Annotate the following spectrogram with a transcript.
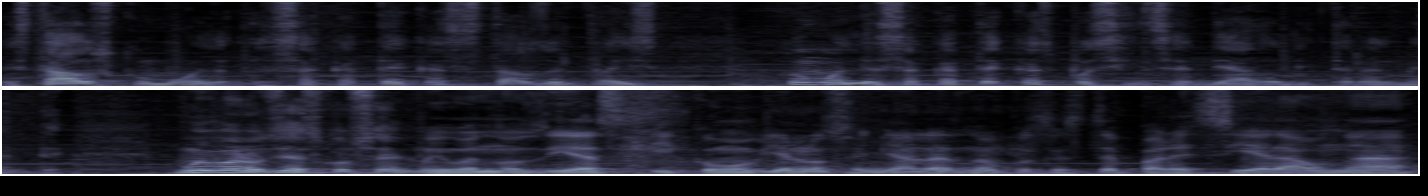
estados como el de Zacatecas, estados del país como el de Zacatecas, pues incendiado literalmente. Muy buenos días, José. Muy buenos días. Y como bien lo señalas, ¿no? Pues este pareciera una,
